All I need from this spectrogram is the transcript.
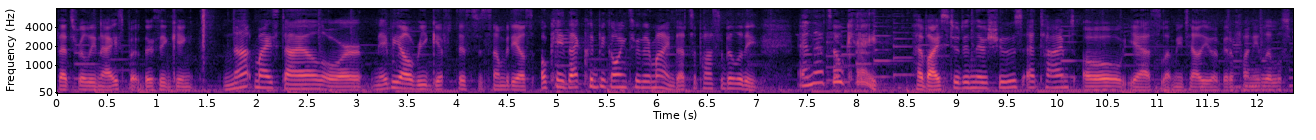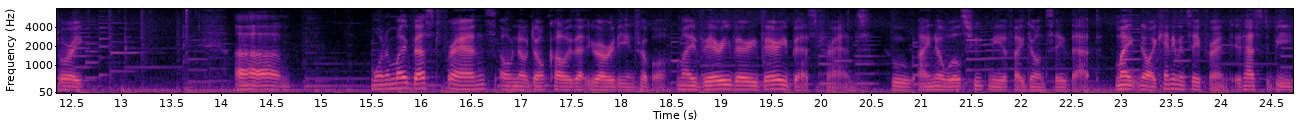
that's really nice, but they're thinking, not my style, or maybe I'll regift this to somebody else. Okay, that could be going through their mind. That's a possibility. And that's okay. Have I stood in their shoes at times? Oh, yes, let me tell you. I've got a funny little story. Um, one of my best friends, oh no, don't call her that, you're already in trouble. My very, very, very best friend, who I know will shoot me if I don't say that. My, no, I can't even say friend. It has to be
